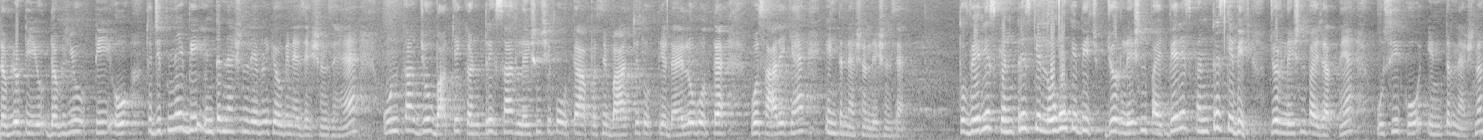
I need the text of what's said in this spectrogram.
W T O W T O तो जितने भी इंटरनेशनल लेवल के ऑर्गेनाइजेशन हैं उनका जो बाकी कंट्री के साथ रिलेशनशिप होता है आपस में बातचीत होती है डायलॉग होता है वो सारे क्या हैं इंटरनेशनल रिलेशन हैं तो वेरियस कंट्रीज के लोगों के बीच जो रिलेशन पाए वेरियस कंट्रीज के बीच जो रिलेशन पाए जाते हैं उसी को इंटरनेशनल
